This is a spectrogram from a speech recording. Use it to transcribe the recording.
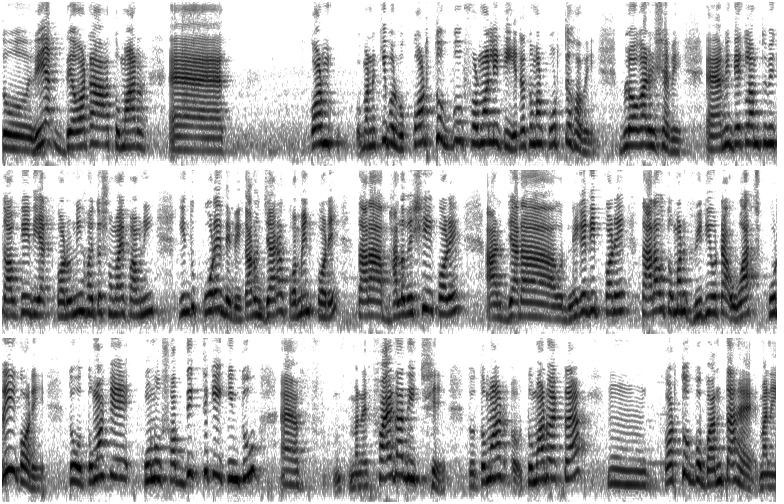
তো রিয়াক্ট দেওয়াটা তোমার কর্ম মানে কি বলব, কর্তব্য ফর্মালিটি এটা তোমার করতে হবে ব্লগার হিসাবে। আমি দেখলাম তুমি কাউকে রিয়াক্ট করনি, হয়তো সময় পাওনি, কিন্তু করে দেবে, কারণ যারা কমেন্ট করে, তারা ভালোবেসেই করে, আর যারা নেগেটিভ করে, তারাও তোমার ভিডিওটা ওয়াচ করেই করে। তো তোমাকে কোনো সব দিক থেকেই কিন্তু মানে ফায়দা দিচ্ছে। তো তোমার, তোমারও একটা কর্তব্য বানতা হ্যাঁ মানে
